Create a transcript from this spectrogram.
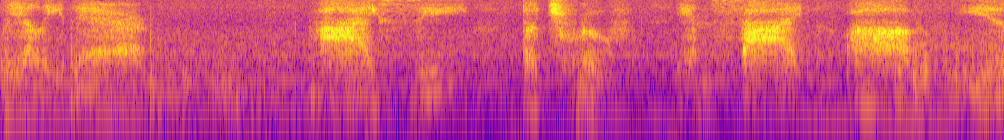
really there. I see the truth inside of you.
